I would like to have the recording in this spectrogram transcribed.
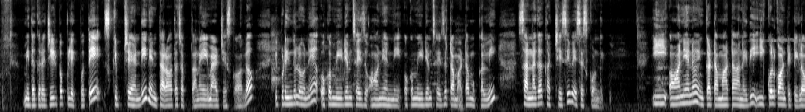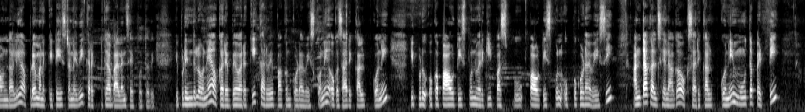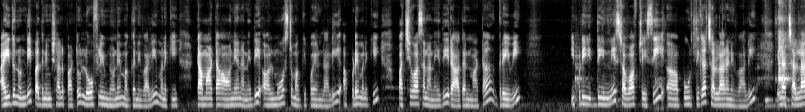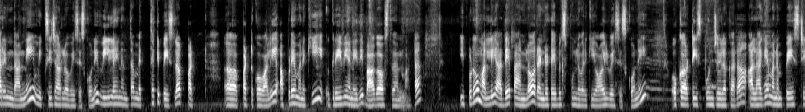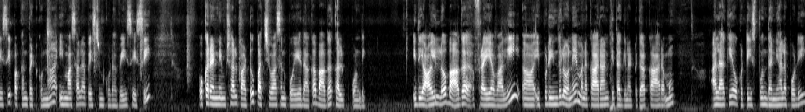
మీ దగ్గర జీడిపప్పు లేకపోతే స్కిప్ చేయండి. నేను తర్వాత చెప్తాను ఏం యాడ్ చేసుకోవాలో. ఇప్పుడు ఇందులోనే ఒక మీడియం సైజు ఆనియన్ని ఒక మీడియం సైజు టమాటా ముక్కల్ని సన్నగా కట్ చేసి వేసేసుకోండి. ఈ ఆనియన్ ఇంకా టమాటా అనేది ఈక్వల్ క్వాంటిటీలో ఉండాలి. అప్పుడే మనకి టేస్ట్ అనేది కరెక్ట్గా బ్యాలెన్స్ అయిపోతుంది. ఇప్పుడు ఇందులోనే ఒక రెబ్బె వరకు కరివేపాకును కూడా వేసుకొని ఒకసారి కలుపుకొని ఇప్పుడు ఒక పావు టీ స్పూన్ వరకు పసుపు పావు టీ స్పూన్ ఉప్పు కూడా వేసి అంతా కలిసేలాగా ఒకసారి కలుపుకొని మూత పెట్టి ఐదు నుండి పది నిమిషాల పాటు లో ఫ్లేమ్లోనే మగ్గనివ్వాలి. మనకి టమాటా ఆనియన్ అనేది ఆల్మోస్ట్ మగ్గిపోయి ఉండాలి. అప్పుడే మనకి పచ్చివాసన అనేది రాదనమాట గ్రేవీ. ఇప్పుడు దీన్ని స్టవ్ ఆఫ్ చేసి పూర్తిగా చల్లారనివ్వాలి. ఇలా చల్లారిన దాన్ని మిక్సీ జార్లో వేసేసుకొని వీలైనంత మెత్తటి పేస్ట్లా పట్ పట్టుకోవాలి. అప్పుడే మనకి గ్రేవీ అనేది బాగా వస్తుంది అనమాట ఇప్పుడు మళ్ళీ అదే ప్యాన్లో రెండు టేబుల్ స్పూన్ల వరకు ఆయిల్ వేసేసుకొని ఒక టీ స్పూన్ జీలకర్ర అలాగే మనం పేస్ట్ చేసి పక్కన పెట్టుకున్న ఈ మసాలా పేస్ట్ని కూడా వేసేసి ఒక రెండు నిమిషాల పాటు పచ్చివాసన పోయేదాకా బాగా కలుపుకోండి. ఇది ఆయిల్లో బాగా ఫ్రై అవ్వాలి. ఇప్పుడు ఇందులోనే మన కారానికి తగినట్టుగా కారము అలాగే ఒక టీ స్పూన్ ధనియాల పొడి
